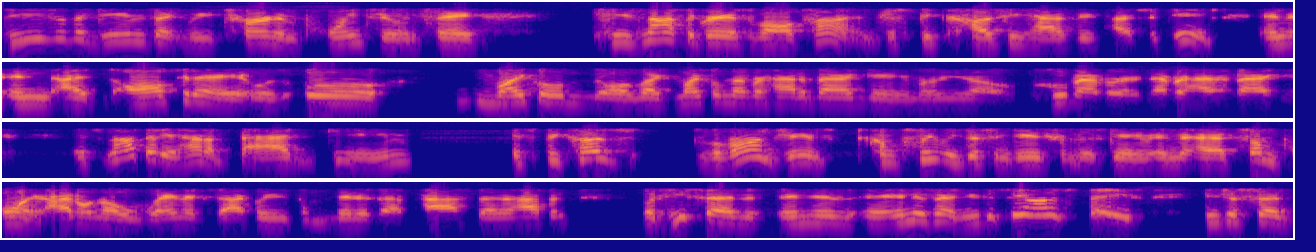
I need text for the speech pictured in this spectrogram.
these are the games that we turn and point to and say he's not the greatest of all time just because he has these types of games. And and I, all today it was oh Michael or like Michael never had a bad game or you know whomever never had a bad game. It's not that he had a bad game. It's because LeBron James completely disengaged from this game. And at some point, I don't know when exactly the minute that passed that it happened, but he said in his in his head, you can see on his face. He just said,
